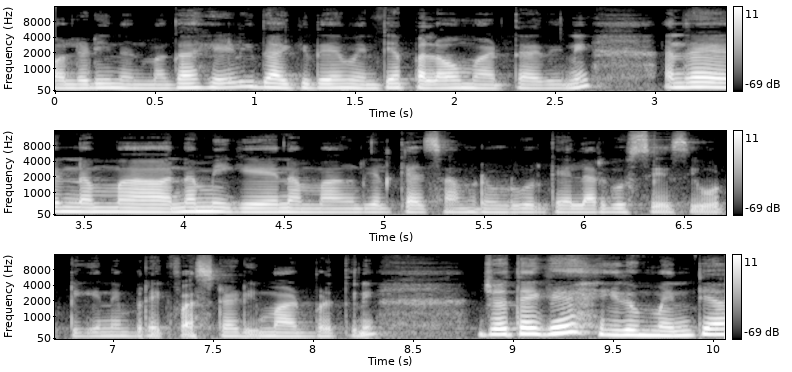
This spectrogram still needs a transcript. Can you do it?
ಆಲ್ರೆಡಿ ನನ್ನ ಮಗ ಹೇಳಿದಾಗಿದೆ, ಮೆಂತ್ಯ ಪಲಾವ್ ಮಾಡ್ತಾ ಇದ್ದೀನಿ. ಅಂದರೆ ನಮ್ಮ, ನಮಗೆ, ನಮ್ಮ ಅಂಗಡಿಯಲ್ಲಿ ಕೆಲಸ ಮಾಡೋ ಹುಡುಗರಿಗೆ ಎಲ್ಲರಿಗೂ ಸೇರಿಸಿ ಒಟ್ಟಿಗೆ ಬ್ರೇಕ್ಫಾಸ್ಟ್ ರೆಡಿ ಮಾಡಿಬಿಡ್ತೀನಿ. ಜೊತೆಗೆ ಇದು ಮೆಂತ್ಯ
